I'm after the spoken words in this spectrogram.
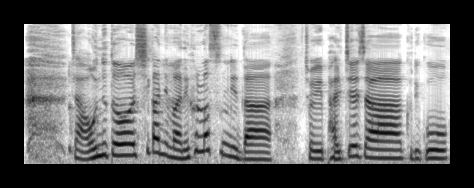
자, 어느덧 시간이 많이 흘렀습니다. 저희 발제자 그리고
